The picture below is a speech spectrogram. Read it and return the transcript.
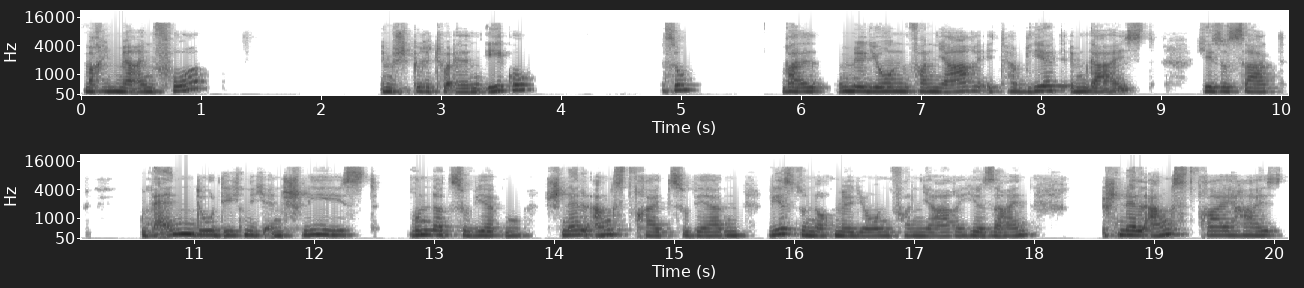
Mache ich mir einen vor, im spirituellen Ego, so, weil Millionen von Jahren etabliert im Geist. Jesus sagt, wenn du dich nicht entschließt, Wunder zu wirken, schnell angstfrei zu werden, wirst du noch Millionen von Jahren hier sein. Schnell angstfrei heißt,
